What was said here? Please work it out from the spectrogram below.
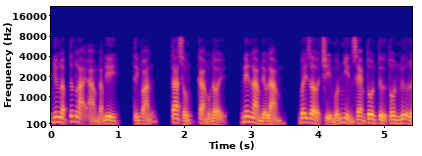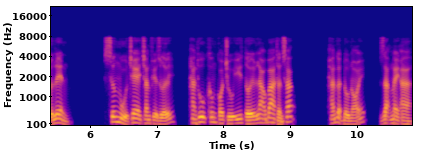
nhưng lập tức lại ảm đạm đi, tính toán, ta sống cả một đời, nên làm đều làm, bây giờ chỉ muốn nhìn xem tôn tử tôn nữ lớn lên. Sương mù che chắn phía dưới, hàn thu không có chú ý tới lao ba thần sắc. Hắn gật đầu nói, dạng này à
